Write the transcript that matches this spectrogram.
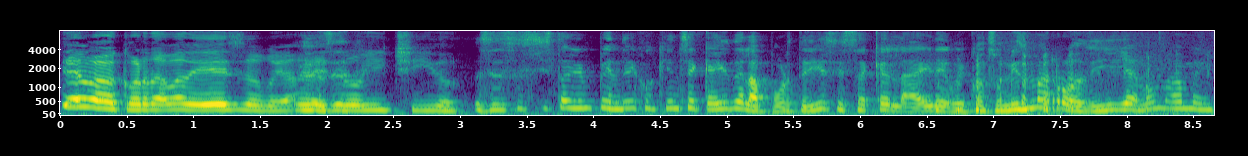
Ya me acordaba de eso, güey. Ay, estuvo bien chido. Eso sí está bien pendejo. ¿Quién se cae de la portería y se saca el aire, güey? Con su misma rodilla, no mames.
